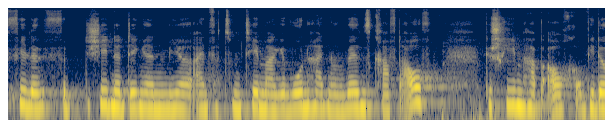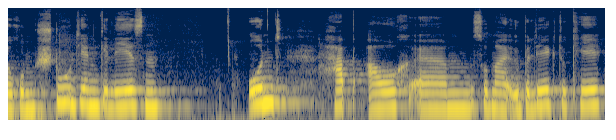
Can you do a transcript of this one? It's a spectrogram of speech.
viele verschiedene Dinge mir einfach zum Thema Gewohnheiten und Willenskraft aufgeschrieben, habe auch wiederum Studien gelesen und habe auch ähm, so mal überlegt, okay,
